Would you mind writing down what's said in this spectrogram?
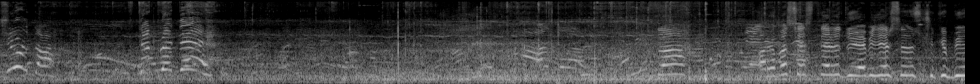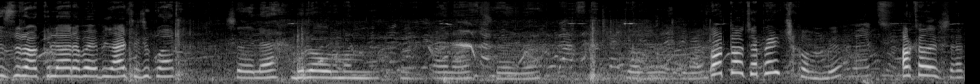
Şurada. Tepede. Burada araba sesleri duyabilirsiniz çünkü bir sürü akülü arabaya binen çocuk var. Şöyle. Bura ormanın. Aynen şöyle. Hatta tepeye çıkalım bir. Evet. Arkadaşlar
